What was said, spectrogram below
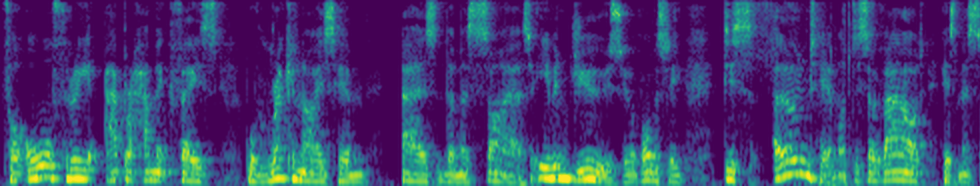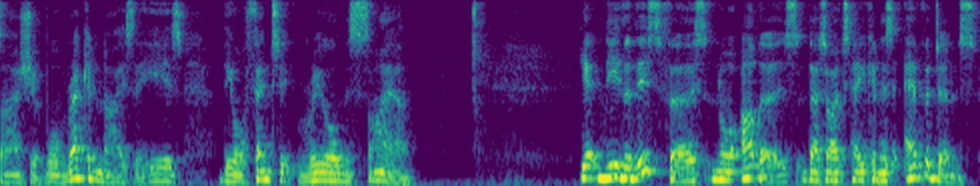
for all three Abrahamic faiths will recognize him as the Messiah. So even Jews who have obviously disowned him or disavowed his messiahship will recognize that he is the authentic, real Messiah. Yet neither this verse nor others that are taken as evidence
